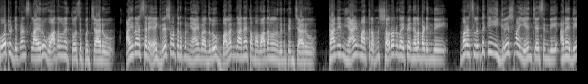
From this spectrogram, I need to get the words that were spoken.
కోర్టు డిఫెన్స్ లాయరు వాదనలను తోసిపుచ్చారు. అయినా సరే గ్రీష్మ తరపు న్యాయవాదులు బలంగానే తమ వాదనలను వినిపించారు. కానీ న్యాయం మాత్రం షరోన్ వైపే నిలబడింది. మరి అసలు ఇంతకీ ఈ గ్రీష్మ ఏం చేసింది అనేది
